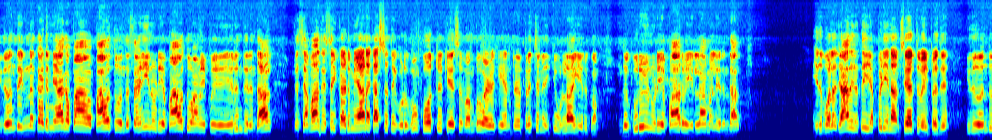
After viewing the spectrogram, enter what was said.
இது வந்து இன்னும் கடுமையாக பா பாவத்துவம் இந்த சனியினுடைய பாவத்துவ அமைப்பு இருந்திருந்தால் இந்த செவ்வாய் திசை கடுமையான கஷ்டத்தை கொடுக்கும். கோர்ட்டு கேஸு வம்பு வழக்கு என்ற பிரச்சனைக்கு உள்ளாகி இருக்கும். இந்த குருவினுடைய பார்வை இல்லாமல் இருந்தால். இது போல ஜாதகத்தை எப்படி நாம் சேர்த்து வைப்பது? இது வந்து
